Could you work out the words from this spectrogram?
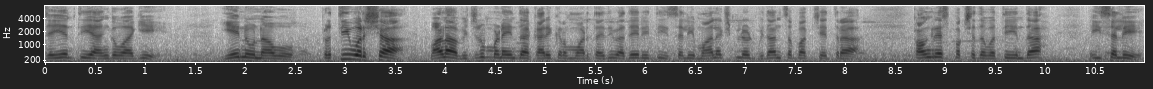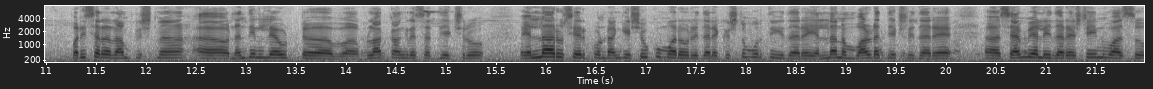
ಜಯಂತಿಯ ಅಂಗವಾಗಿ ಏನು ನಾವು ಪ್ರತಿ ವರ್ಷ ಭಾಳ ವಿಜೃಂಭಣೆಯಿಂದ ಕಾರ್ಯಕ್ರಮ ಮಾಡ್ತಾ ಇದ್ದೀವಿ. ಅದೇ ರೀತಿ ಈ ಸಲ ಮಹಾಲಕ್ಷ್ಮಿ ಲೇಔಟ್ ವಿಧಾನಸಭಾ ಕ್ಷೇತ್ರ ಕಾಂಗ್ರೆಸ್ ಪಕ್ಷದ ವತಿಯಿಂದ ಈ ಸಲ ಪರಿಸರ Ramakrishna Nandini layout block Congress ಅಧ್ಯಕ್ಷರು ಎಲ್ಲರೂ ಸೇರಿಕೊಂಡು ಹಂಗೆ ಶಿವಕುಮಾರ್ ಅವರಿದ್ದಾರೆ, ಕೃಷ್ಣಮೂರ್ತಿ ಇದ್ದಾರೆ, ಎಲ್ಲ ನಮ್ಮ ವಾರ್ಡ್ ಅಧ್ಯಕ್ಷರಿದ್ದಾರೆ ಸ್ಯಾಮ್ಯಲ್ ಇದ್ದಾರೆ, ಶ್ರೀನಿವಾಸು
